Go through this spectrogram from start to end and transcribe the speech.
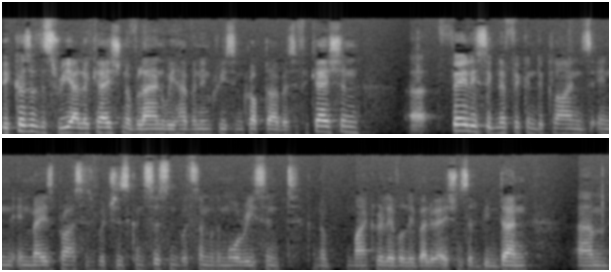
Because of this reallocation of land, we have an increase in crop diversification, uh, fairly significant declines in, in maize prices, which is consistent with some of the more recent kind of micro level evaluations that have been done. Um,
